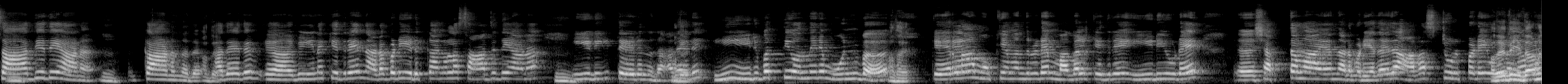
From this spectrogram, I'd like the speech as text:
സാധ്യതയാണ് കാണുന്നത്. അതായത് വീണക്കെതിരെ നടപടി എടുക്കാനുള്ള സാധ്യതയാണ്. ഇ ഡി തേടുന്നത്. അതായത് ഈ ഇരുപത്തി ഒന്നിന് മുൻപ് കേരള മുഖ്യമന്ത്രിയുടെ മകൾക്കെതിരെ ഇ ഡിയുടെ ശക്തമായ നടപടി അതായത് അറസ്റ്റ് ഉൾപ്പെടെ അതായത് ഇതാണ്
